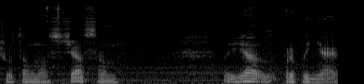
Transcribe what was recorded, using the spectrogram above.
що там у нас з часом? Я припиняю.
